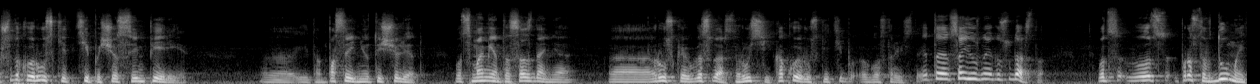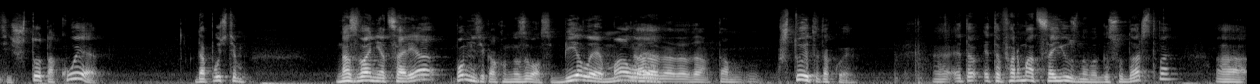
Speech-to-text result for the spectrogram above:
что такое русский тип еще с империи э, и там последнюю тысячу лет? Вот с момента создания э, русского государства, Руси, какой русский тип госстроительства? Это союзное государство. Вот, вот просто вдумайтесь, что такое, допустим, название царя, помните, как он назывался? Белое, малое. Да, да, да, да. Там, что это такое? Э, это, это формат союзного государства э,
